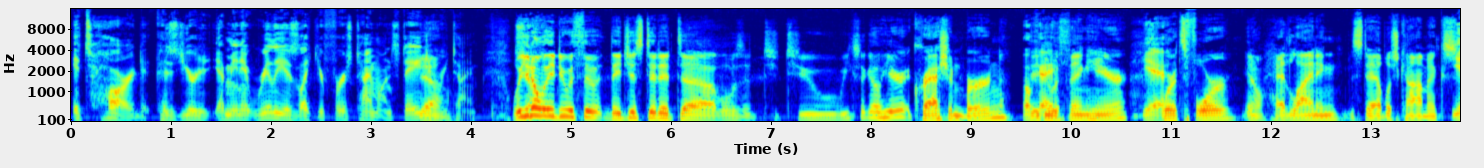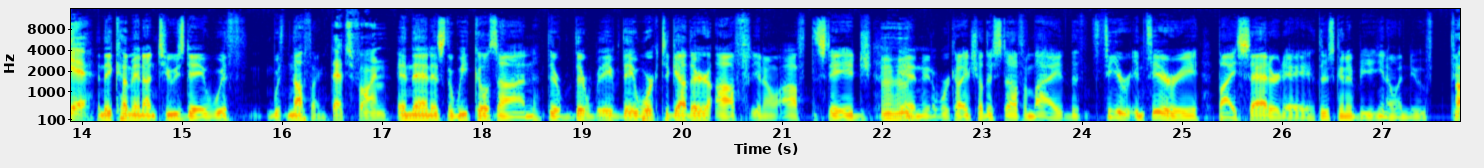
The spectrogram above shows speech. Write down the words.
it's hard because you're. I mean, it really is like your first time on stage Yeah. every time. Well, you know what they do with the? They just did it. Uh, what was it? Two, two weeks ago here at Crash and Burn. They do a thing here. Yeah. Where it's for you know headlining established comics. Yeah. And they come in on Tuesday with with nothing. That's fun. and then as the week goes on, they're, they're they they work together off you know off the stage Mm-hmm. and you know work on each other's stuff. And by the theory, in theory, by Saturday, there's going to be you know a new 15,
